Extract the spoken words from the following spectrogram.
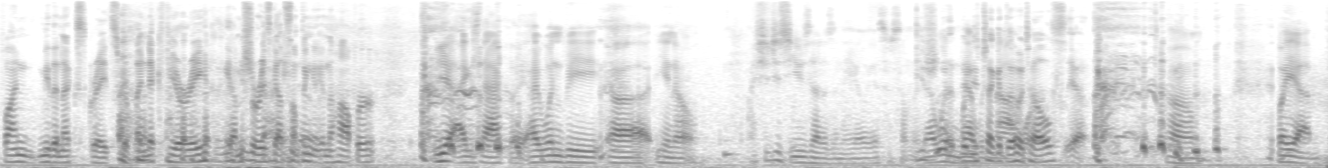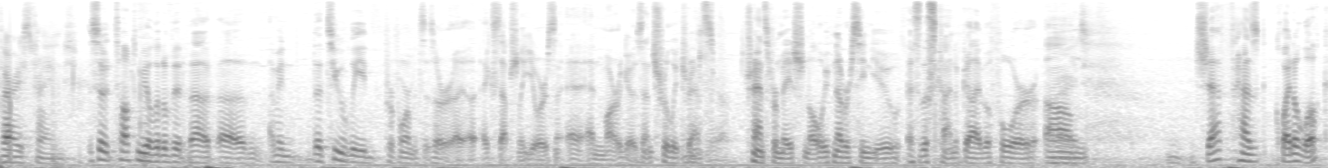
find me the next great script by Nick Fury. I'm sure he's got something in the hopper. Yeah, exactly. I wouldn't be, uh, you know, I should just use that as an alias or something. You that should. When you check at the not work. hotels, yeah. Um, but yeah, very strange. So talk to me a little bit about. Um, I mean, the two lead performances are uh, exceptionally yours and, and Margot's, and truly trans- transformational. We've never seen you as this kind of guy before. Um, Right. Jeff has quite a look.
